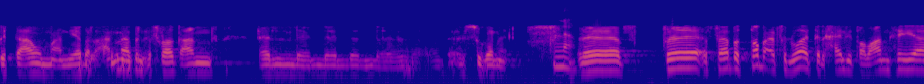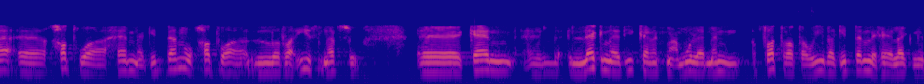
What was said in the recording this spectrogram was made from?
بالتعاون مع النيابة العامة بالإفراج عن السجناء. نعم. فبالطبع في الوقت الحالي طبعا هي خطوة هامة جدا وخطوة للرئيس نفسه. كان اللجنة دي كانت معمولة من فترة طويلة جدا اللي هي لجنة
